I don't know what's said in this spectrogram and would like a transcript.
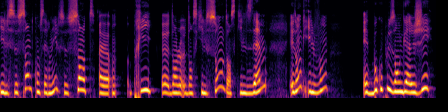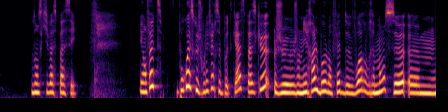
ils se sentent concernés, ils se sentent pris dans, dans ce qu'ils sont, dans ce qu'ils aiment, et donc ils vont être beaucoup plus engagé dans ce qui va se passer. Et en fait, pourquoi est-ce que je voulais faire ce podcast? Parce que j'en ai ras-le-bol en fait de voir vraiment ce, euh,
